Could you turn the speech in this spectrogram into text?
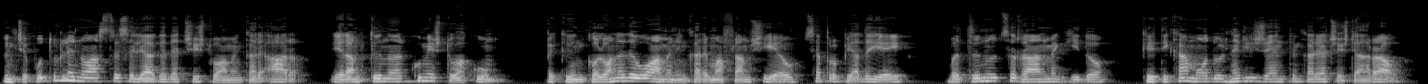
Începuturile noastre se leagă de acești oameni care ară. Eram tânăr cum ești tu acum. Pe când coloana de oameni în care mă aflam și eu se apropia de ei, bătrânul țăran Megiddo critica modul neglijent în care aceștia arau.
